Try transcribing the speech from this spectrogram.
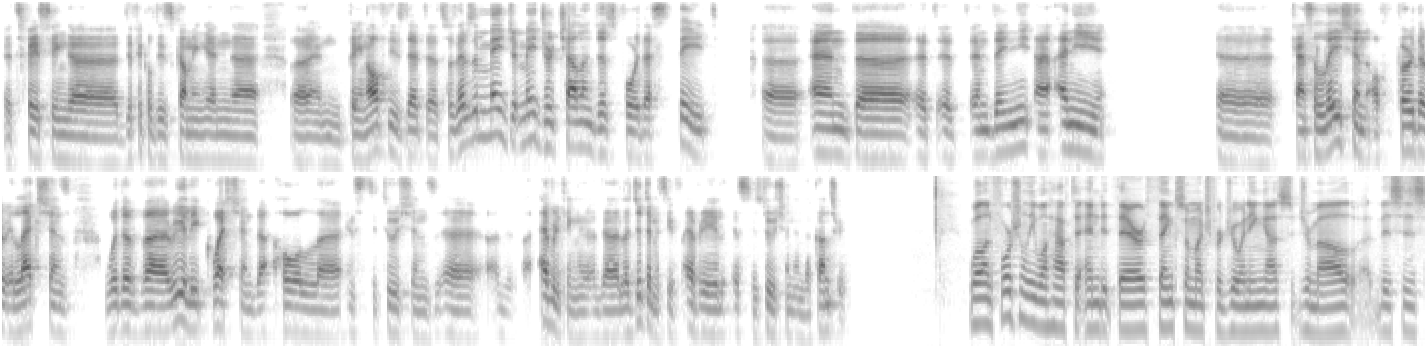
it's facing uh, difficulties coming in uh, and uh, paying off these debts. So there's a major major challenges for the state, uh, and uh, it, it, and they need any. cancellation of further elections would have really questioned the whole institutions, everything, the legitimacy of every institution in the country. Well, unfortunately, we'll have to end it there. Thanks so much for joining us, Jamal. This is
